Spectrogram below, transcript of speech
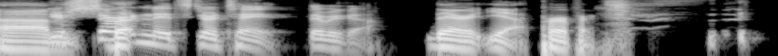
Um, You're but certain it's Surtain. There we go. There, yeah, perfect.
